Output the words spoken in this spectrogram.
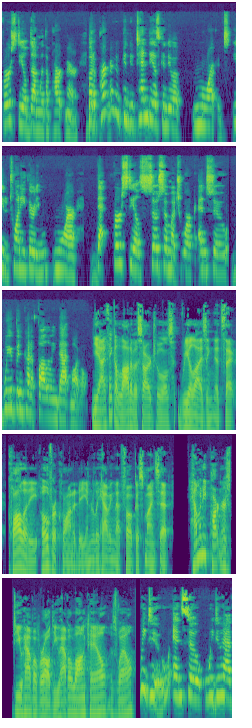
first deal done with a partner. But a partner who can do 10 deals can do a more, you know, 20, 30 more. That first deal is so, so much work. And so we've been kind of following that model. Yeah, I think a lot of us are, Jules, realizing that's that quality over quantity and really having that focus mindset. How many partners do you have overall? Do you have a long tail as well? We do. And so we do have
